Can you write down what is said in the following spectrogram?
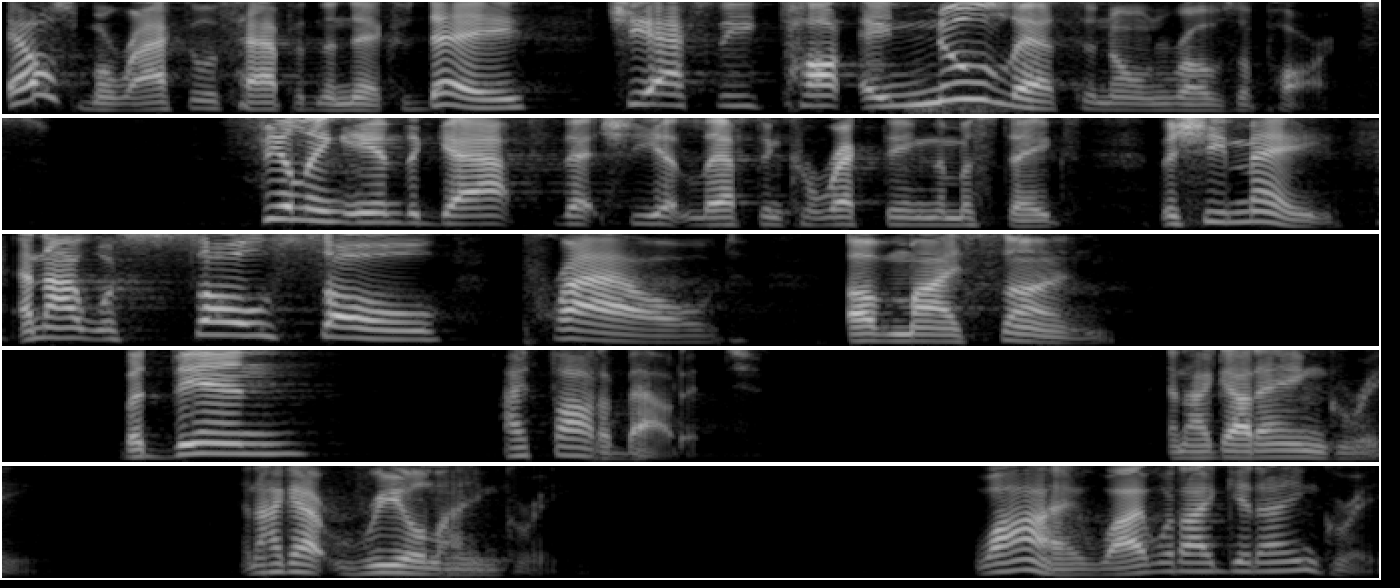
else miraculous happened the next day. She actually taught a new lesson on Rosa Parks, filling in the gaps that she had left and correcting the mistakes that she made. And I was so, so proud of my son. But then I thought about it and I got angry. And I got real angry. Why? Why would I get angry?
